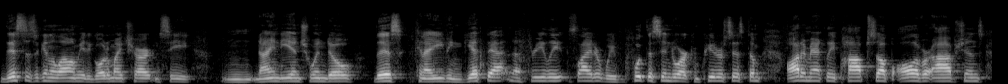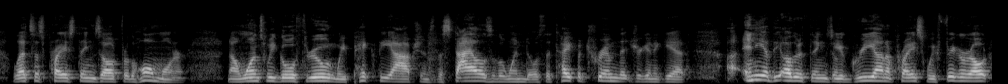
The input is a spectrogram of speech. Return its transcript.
This is going to allow me to go to my chart and see 90 inch window. This, can I even get that in a three slider? We put this into our computer system, automatically pops up all of our options, lets us price things out for the homeowner. Now, once we go through and we pick the options, the styles of the windows, the type of trim that you're going to get, uh, any of the other things, we agree on a price, we figure out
